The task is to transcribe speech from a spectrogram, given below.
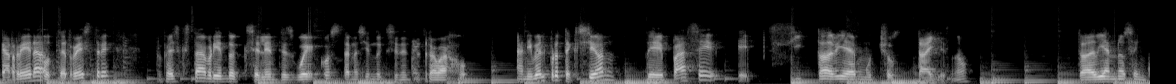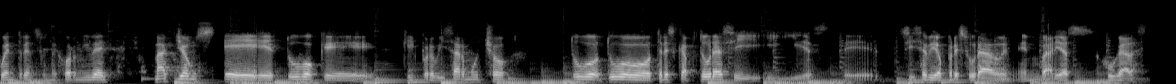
carrera o terrestre, me parece que está abriendo excelentes huecos, están haciendo excelente trabajo. A nivel protección de pase, sí, todavía hay muchos detalles, ¿no? Todavía no se encuentra en su mejor nivel. Mac Jones tuvo que, improvisar mucho tuvo, tuvo tres capturas y, este, sí se vio apresurado en, varias jugadas.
